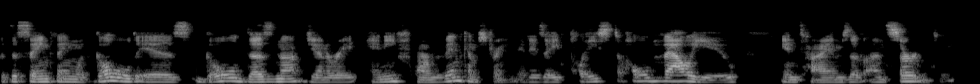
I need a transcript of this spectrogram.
but the same thing with gold is gold does not generate any form of income stream. It is a place to hold value in times of uncertainty.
